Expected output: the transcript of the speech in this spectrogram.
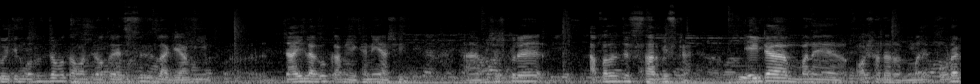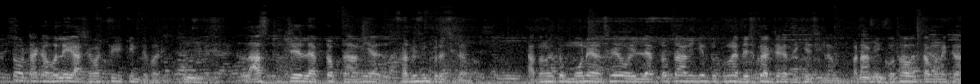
দুই তিন বছর যাবত আমার যত অ্যাক্সেসরিজ লাগে, আমি যাই লাগুক, আমি এখানেই আসি। বিশেষ করে আপনাদের যে সার্ভিসটা, এইটা মানে অসাধারণ। মানে প্রোডাক্ট তো টাকা হলেই আশেপাশ থেকে কিনতে পারি। লাস্ট যে ল্যাপটপটা আমি সার্ভিসিং করেছিলাম, আপনার হয়তো মনে আছে, ওই ল্যাপটপটা আমি কিন্তু খুলনায় বেশ কয়েক জায়গায় দেখিয়েছিলাম। বাট আমি কোথাও তেমন একটা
